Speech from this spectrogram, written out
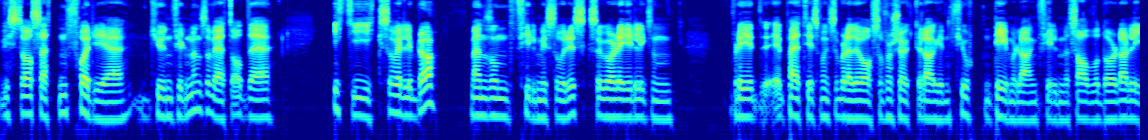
hvis du har sett den forrige Dune-filmen, så vet du at det ikke gikk så veldig bra. Men sånn filmhistorisk så går det i liksom fordi På et tidspunkt så ble det jo også forsøkt å lage en 14 timer lang film med Salvador Dali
